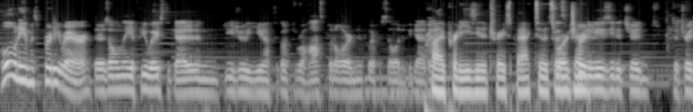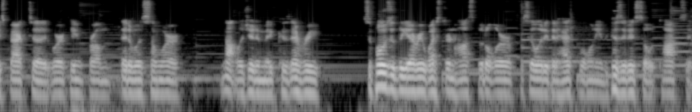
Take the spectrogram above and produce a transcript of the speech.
polonium is pretty rare. There's only a few ways to get it, and usually you have to go through a hospital or a nuclear facility to get it. Probably it. pretty easy to trace back to its So it's origin. pretty easy to, ch- to trace back to where it came from, that it was somewhere not legitimate, because every supposedly every Western hospital or facility that has polonium, because it is so toxic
